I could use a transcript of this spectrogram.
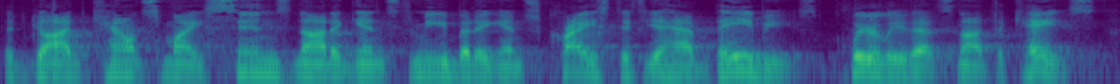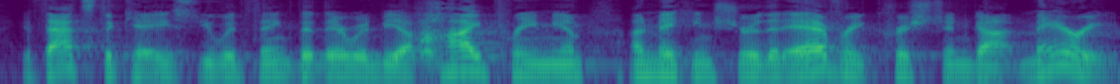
that god counts my sins not against me but against christ if you have babies. Clearly that's not the case. If that's the case you would think that there would be a high premium on making sure that every christian got married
